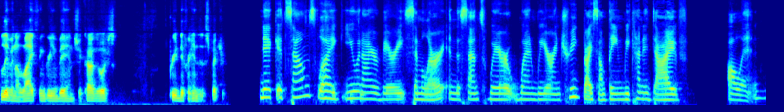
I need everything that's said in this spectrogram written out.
living a life in Green Bay and Chicago is pretty different ends of the spectrum. Nick, it sounds like you and I are very similar in the sense where when we are intrigued by something, we kind of dive all in.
